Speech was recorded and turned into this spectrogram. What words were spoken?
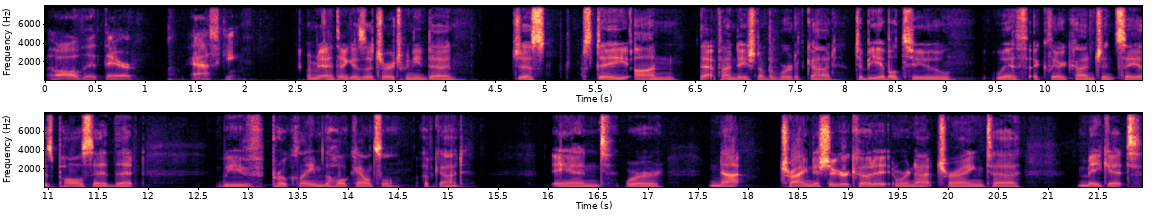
All that they're asking. I mean, I think as a church we need to just stay on that foundation of the Word of God to be able to, with a clear conscience, say as Paul said that we've proclaimed the whole counsel of God. And we're not trying to sugarcoat it, we're not trying to make it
